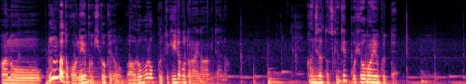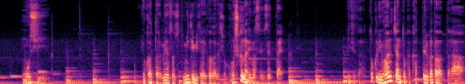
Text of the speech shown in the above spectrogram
あのー、ルンバとかはねよく聞くけどあロボロックって聞いたことないなみたいな感じだったんですけど結構評判よくって。もしよかったら皆さんちょっと見てみたらいかがでしょうか？欲しくなりますよ絶対。見てたら。特にワンちゃんとか飼ってる方だったら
